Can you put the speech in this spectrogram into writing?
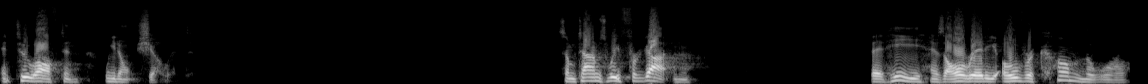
and too often we don't show it. Sometimes we've forgotten that He has already overcome the world.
